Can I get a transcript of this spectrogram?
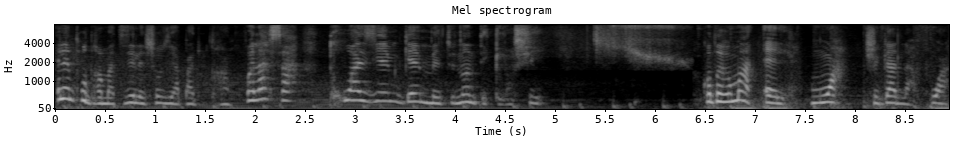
Elle aime trop dramatiser les choses, il n'y a pas de drame. Voilà ça. Troisième game maintenant déclenché. Contrairement à elle, moi, je garde la foi,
